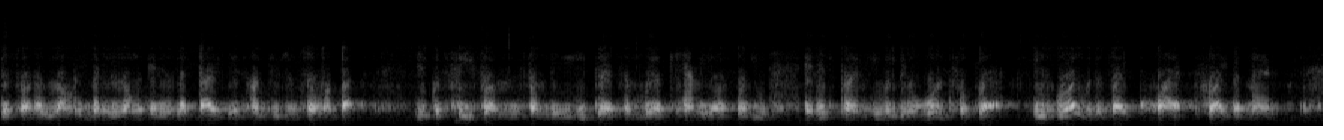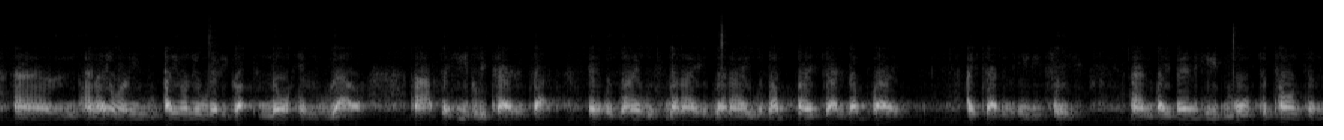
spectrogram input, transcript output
the sort of long, many long innings like Barry did, hundreds and so on. But you could see from from the he played real cameos. Uh, so he, in his prime, he would have been a wonderful player. He, Roy was a very quiet, private man, um, and I only I only really got to know him well after he'd retired. In fact, it was when I was when I when I was ump, when I started umpiring. I started in '83, and by then he'd moved to Taunton,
